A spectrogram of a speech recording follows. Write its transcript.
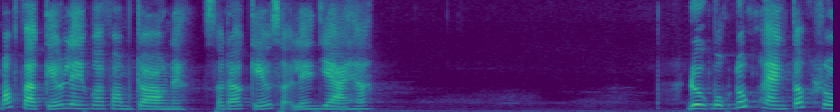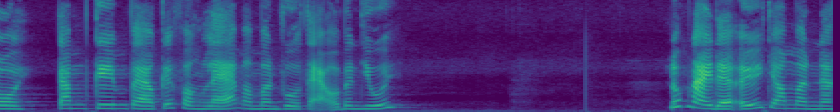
Móc và kéo len qua vòng tròn nè, sau đó kéo sợi len dài ha. Được một nút hoàn tất rồi, đâm kim vào cái phần lá mà mình vừa tạo ở bên dưới. Lúc này để ý cho mình nè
